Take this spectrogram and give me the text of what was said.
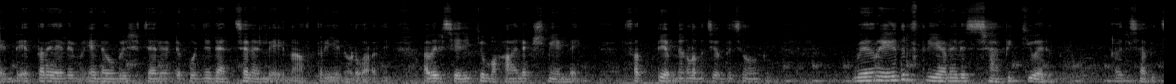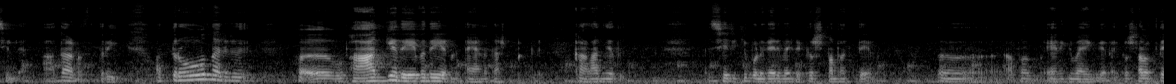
എന്റെ എത്രയായാലും എന്നെ ഉപേക്ഷിച്ചാലും എന്റെ കുഞ്ഞിന്റെ അച്ഛനല്ലേ എന്ന് ആ സ്ത്രീ എന്നോട് പറഞ്ഞ്. അവർ ശരിക്കും മഹാലക്ഷ്മിയല്ലേ? സത്യം. നിങ്ങളൊന്ന് ചിന്തിച്ച് നോക്ക്. വേറെ ഏതൊരു സ്ത്രീയാണേലും ശപിക്കുമായിരുന്നു അവർ ശപിച്ചില്ല. അതാണ് സ്ത്രീ. അത്രോ നല്ലൊരു ഭാഗ്യദേവതയാണ് അയാൾ കഷ്ട കളഞ്ഞത്. ശരിക്കും പുള്ളിക്കാരി ഭയങ്കര കൃഷ്ണഭക്തയാണ്. അപ്പം എനിക്ക് ഭയങ്കര കൃഷ്ണഭക്തി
